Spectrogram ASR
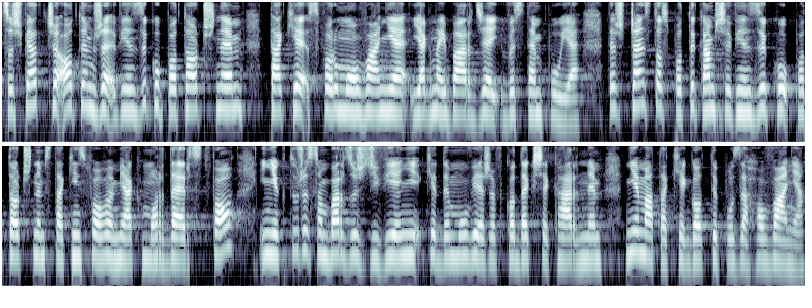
co świadczy o tym, że w języku potocznym takie sformułowanie jak najbardziej występuje. Też często spotykam się w języku potocznym z takim słowem jak morderstwo i niektórzy są bardzo zdziwieni, kiedy mówię, że w kodeksie karnym nie ma takiego typu zachowania.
